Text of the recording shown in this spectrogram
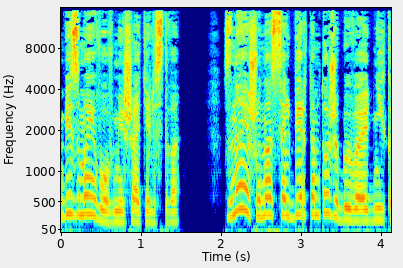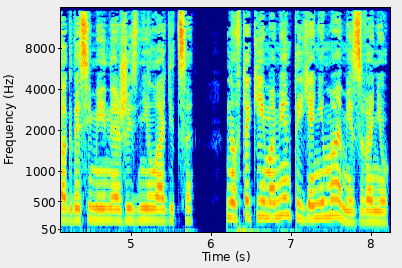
без моего вмешательства. Знаешь, у нас с Альбертом тоже бывают дни, когда семейная жизнь не ладится. Но в такие моменты я не маме звоню,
